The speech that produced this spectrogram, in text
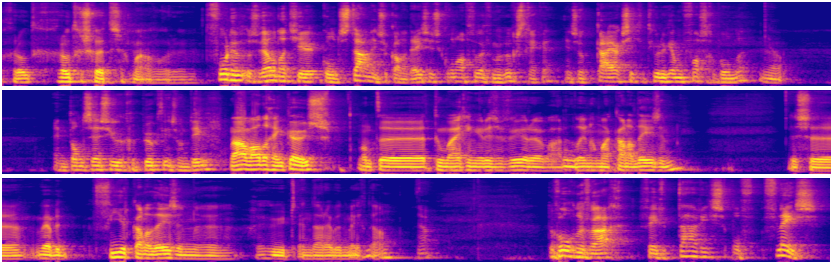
groot, groot geschut, zeg maar. Voor, eh, Het voordeel is wel dat je kon staan in zo'n Canadees, dus ik kon af en toe even mijn rug strekken. In zo'n kajak zit je natuurlijk helemaal vastgebonden. ja. En dan zes uur gebukt in zo'n ding. Maar we hadden geen keus, want eh, toen wij gingen reserveren waren er alleen nog maar Canadezen. Dus we hebben vier Canadezen eh, gehuurd en daar hebben we het mee gedaan. De volgende vraag: vegetarisch of vlees?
